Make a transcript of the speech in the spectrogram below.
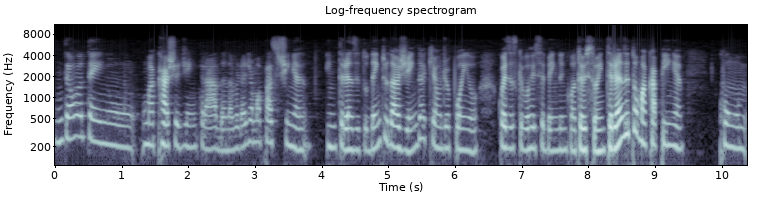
Então eu tenho uma caixa de entrada, na verdade é uma pastinha em trânsito dentro da agenda, que é onde eu ponho coisas que eu vou recebendo enquanto eu estou em trânsito, uma capinha com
